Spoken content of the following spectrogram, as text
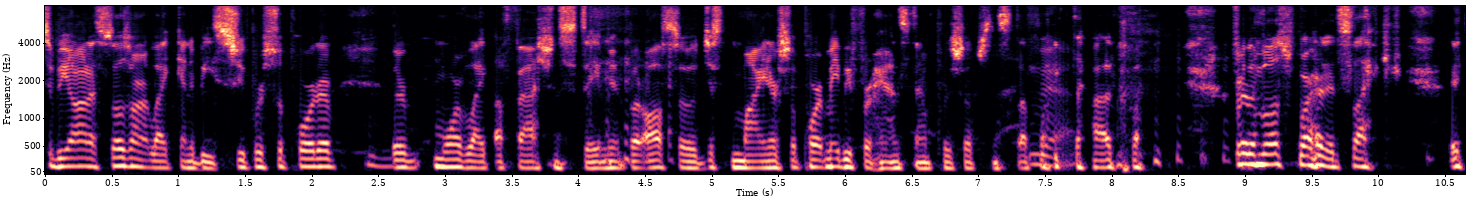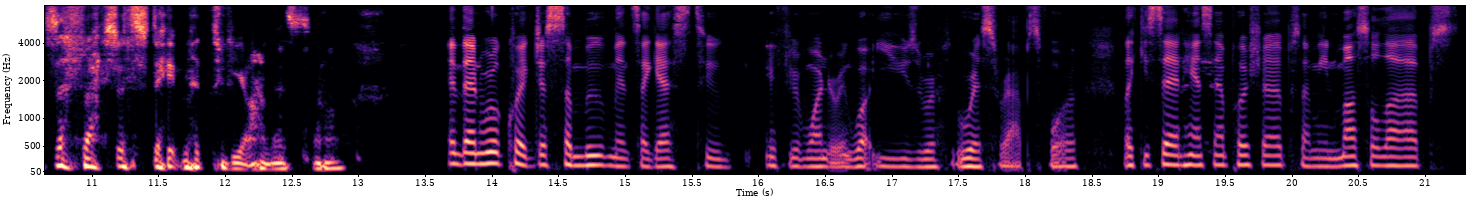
to be honest, those aren't like going to be super supportive. Mm-hmm. They're more of like a fashion statement, but also just minor support, maybe for handstand push ups and stuff yeah. like that. But for the most part, it's like it's a fashion statement, to be honest. So. And then, real quick, just some movements, I guess, to if you're wondering what you use wrist wraps for. Like you said, handstand push ups, I mean, muscle ups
